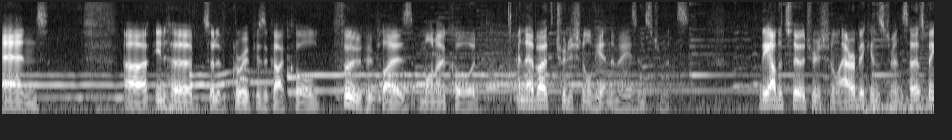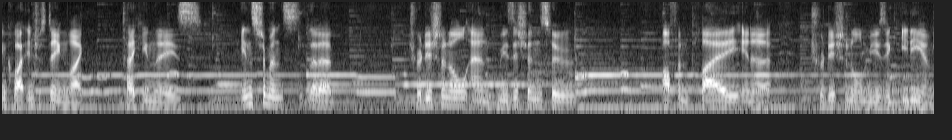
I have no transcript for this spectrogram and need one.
and uh, in her sort of group is a guy called Phu who plays monochord, and they're both traditional Vietnamese instruments. The other two are traditional Arabic instruments, so that's been quite interesting, like taking these instruments that are traditional and musicians who often play in a traditional music idiom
